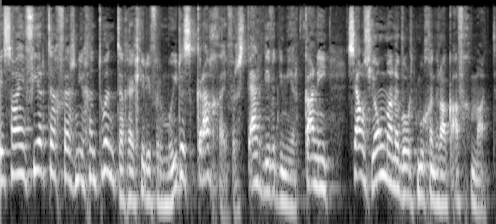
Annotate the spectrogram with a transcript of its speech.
Jesaja 40 vers 29 hy gee die vermoeides krag, hy versterk die wat nie meer kan nie. Selfs jong manne word moeg en raak afgemat.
